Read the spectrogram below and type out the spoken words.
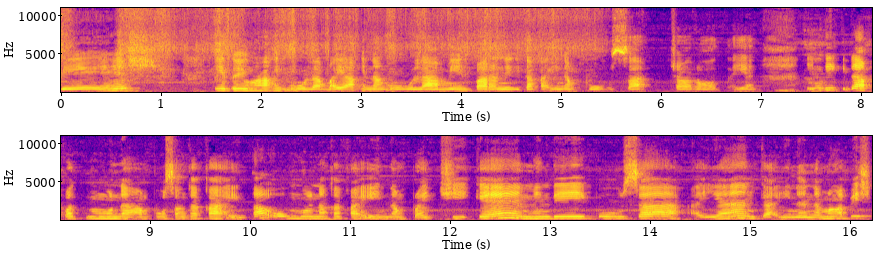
besh. Ito yung aking ulam, ay akin ang ulamin para hindi kakain ng pusa. Charot, ayan. Hindi dapat muna ang pusang kakain. Tao muna kakain ng fried chicken, hindi pusa. Ayan, kainan na mga besh.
